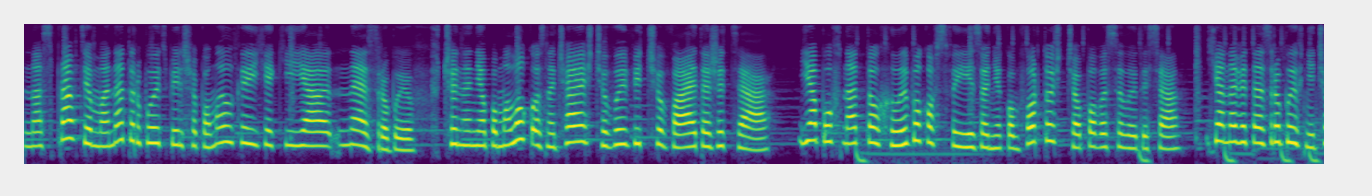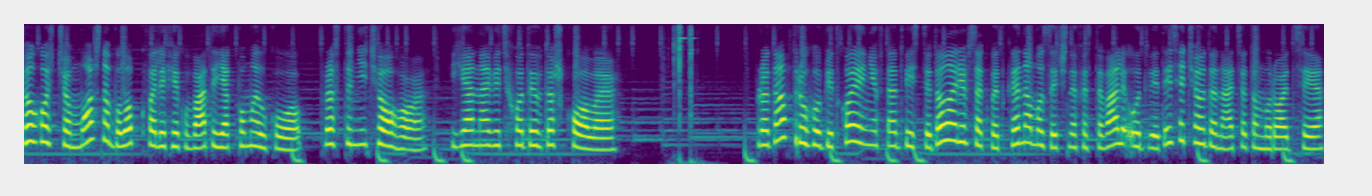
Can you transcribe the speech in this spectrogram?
Насправді мене турбують більше помилки, які я не зробив. Вчинення помилок означає, що ви відчуваєте життя. Я був надто глибоко в своїй зоні комфорту, щоб повеселитися. Я навіть не зробив нічого, що можна було б кваліфікувати як помилку. Просто нічого. Я навіть ходив до школи. Продав другу біткоїнів на 200 доларів за квитки на музичний фестиваль у 2011 році.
